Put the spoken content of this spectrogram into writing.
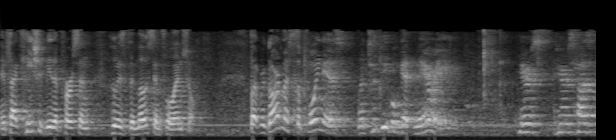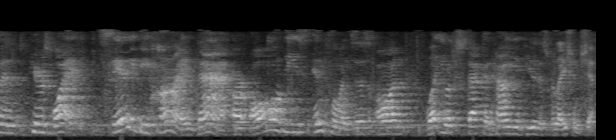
In fact, he should be the person who is the most influential. But regardless, the point is when two people get married, here's, here's husband, here's wife. Standing behind that are all these influences on what you expect and how you view this relationship.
